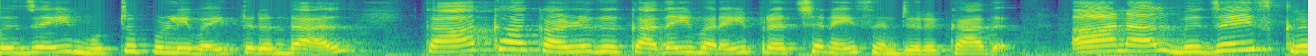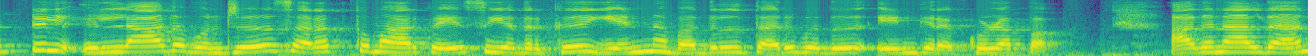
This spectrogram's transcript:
விஜய் முற்றுப்புள்ளி வைத்திருந்தால் காக்கா கழுகு கதை வரை பிரச்சனை சென்றிருக்காது. ஆனால் விஜய் ஸ்கிரிப்டில் இல்லாத ஒன்று சரத்குமார் பேசியதற்கு என்ன பதில் தருவது என்கிற குழப்பம். அதனால்தான்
